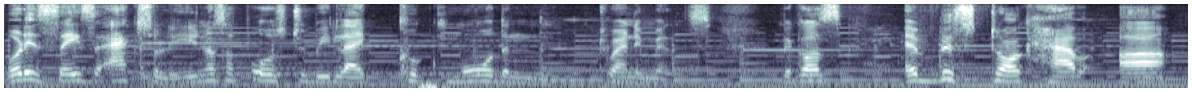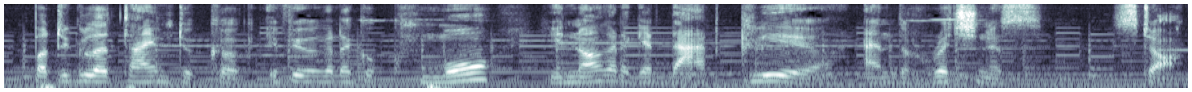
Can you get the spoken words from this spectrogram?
What it says actually, you're not supposed to be like cook more than 20 minutes because every stock have a particular time to cook. If you're gonna cook more, you're not gonna get that clear and the richness stock,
